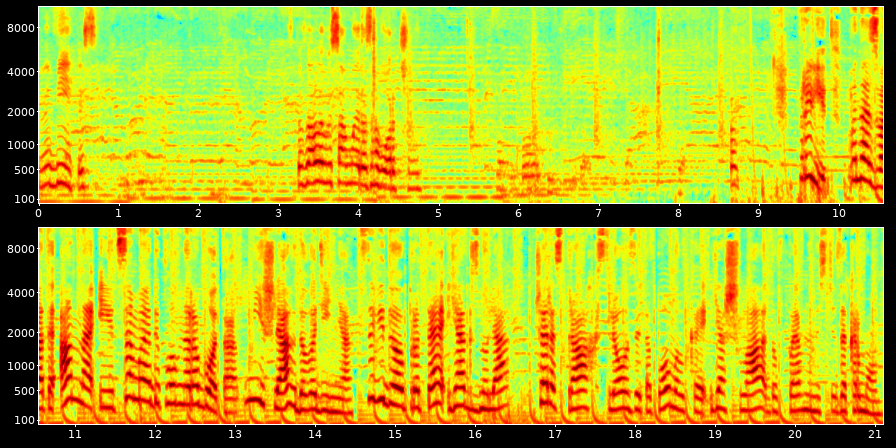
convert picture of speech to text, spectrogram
Не бійтесь. Сказали, ви самий розговорчивий. Привіт! Мене звати Анна, і це моя дипломна робота. Мій шлях до водіння. Це відео про те, як з нуля через страх, сльози та помилки я йшла до впевненості за кермом.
